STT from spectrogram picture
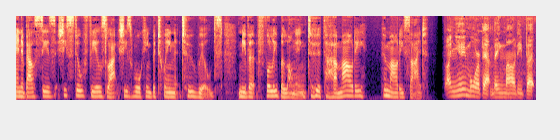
Annabelle says she still feels like she's walking between two worlds, never fully belonging to her taha Māori, her Māori side. I knew more about being Māori, but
